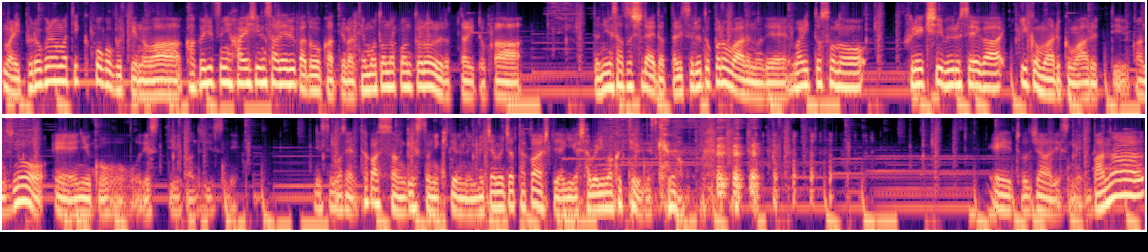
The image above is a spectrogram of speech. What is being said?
つまりプログラマティック広告っていうのは確実に配信されるかどうかっていうのは手元のコントロールだったりとか入札次第だったりするところもあるので割とそのフレキシブル性がいくも悪くもあるっていう感じの、え入稿方法ですっていう感じですね。ですいません、高橋さんゲストに来てるのにめちゃめちゃ高橋と八木が喋りまくってるんですけど。えっと、じゃあですね、バナー、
